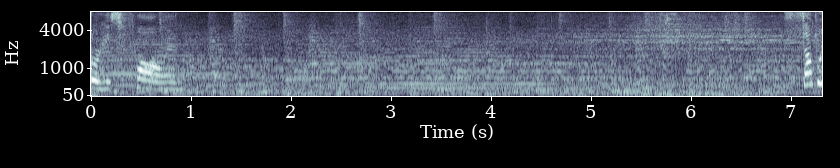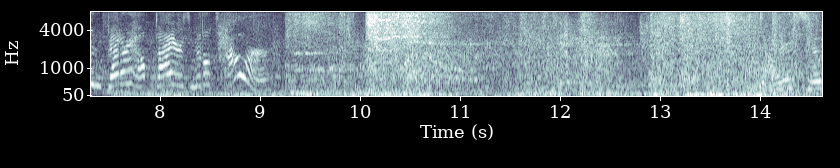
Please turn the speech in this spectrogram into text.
Tower has fallen. Someone better help Dire's middle tower. Dire Snow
